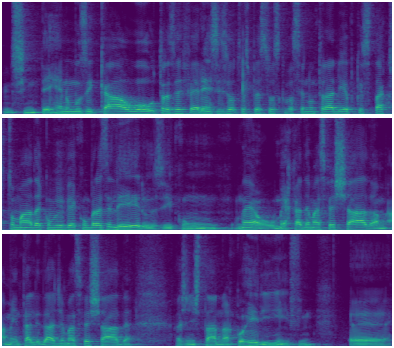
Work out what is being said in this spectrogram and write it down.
em terreno musical, outras referências e outras pessoas que você não traria porque você está acostumado a conviver com brasileiros e com. Né, o mercado é mais fechado, a, a mentalidade é mais fechada, a gente está na correria, enfim. É,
